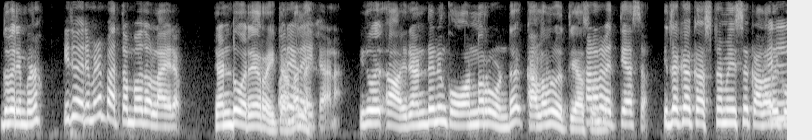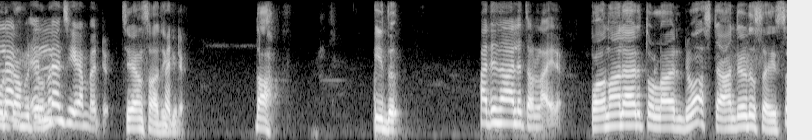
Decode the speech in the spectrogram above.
ഇത് വരുമ്പോഴും? ഇത് വരുമ്പോഴും പത്തൊമ്പത് തൊള്ളായിരം. രണ്ടും ഒരേ റേറ്റ് ആണ് ഇത് ആ രണ്ടിനും കോർണറും ഉണ്ട്. കളർ വ്യത്യാസം കളർ വ്യത്യാസം. ഇതൊക്കെ കസ്റ്റമൈസ് കളറിൽ കൊടുക്കാൻ പറ്റും എല്ലാം ചെയ്യാൻ പറ്റും. ചെയ്യാൻ സാധിക്കും. ദാ ഇത്. പതിനാല് തൊള്ളായിരം. പതിനാലായിരത്തി തൊള്ളായിരം രൂപ സ്റ്റാൻഡേർഡ് സൈസ്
